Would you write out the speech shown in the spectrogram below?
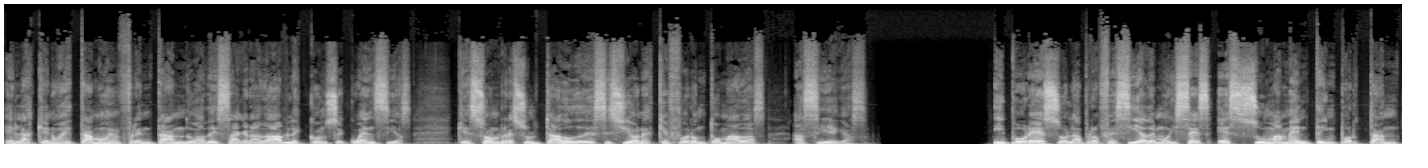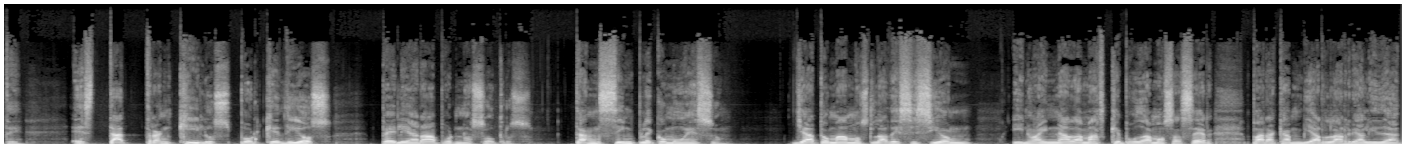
en las que nos estamos enfrentando a desagradables consecuencias que son resultado de decisiones que fueron tomadas a ciegas. Y por eso la profecía de Moisés es sumamente importante. Estad tranquilos porque Dios peleará por nosotros. Tan simple como eso. Ya tomamos la decisión y no hay nada más que podamos hacer para cambiar la realidad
